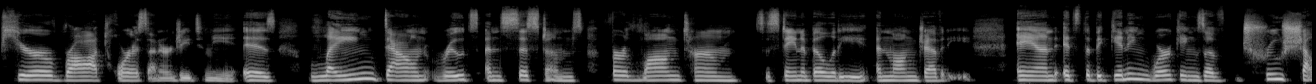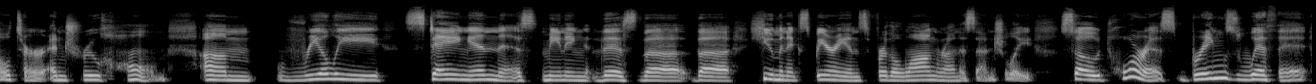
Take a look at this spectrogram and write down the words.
pure raw Taurus energy to me is laying down roots and systems for long-term sustainability and longevity. And it's the beginning workings of true shelter and true home. Um, really staying in this meaning this the the human experience for the long run essentially. So taurus brings with it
